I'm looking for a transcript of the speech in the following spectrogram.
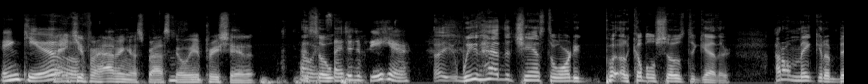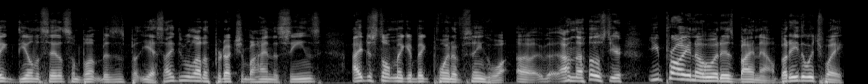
Thank you. Thank you for having us, Brasco. We appreciate it. I'm so, excited to be here. Uh, we've had the chance to already put a couple of shows together. I don't make it a big deal to say this on Blunt Business, but yes, I do a lot of production behind the scenes. I just don't make a big point of saying who uh, I'm the host here. You probably know who it is by now, but either which way,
